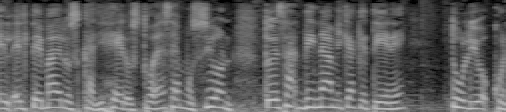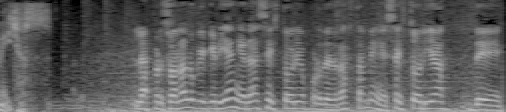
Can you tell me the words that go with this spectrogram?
el tema de los callejeros, toda esa emoción, toda esa dinámica que tiene Tulio con ellos? Las personas lo que querían era esa historia por detrás también, esa historia de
